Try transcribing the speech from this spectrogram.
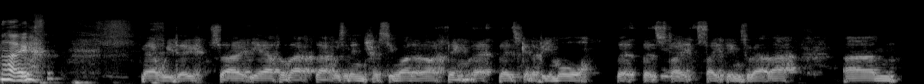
No. Now we do. So, yeah, I thought that, that was an interesting one. And I think that there's going to be more that, that say, say things about that. Um,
